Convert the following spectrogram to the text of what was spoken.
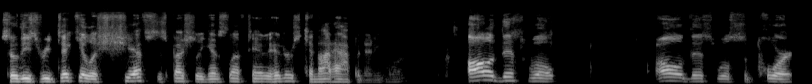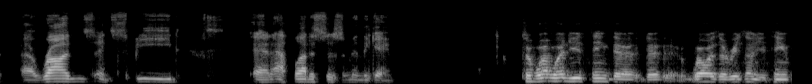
So these ridiculous shifts, especially against left-handed hitters, cannot happen anymore. All of this will, all of this will support uh, runs and speed and athleticism in the game. So what what do you think the the what was the reason you think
